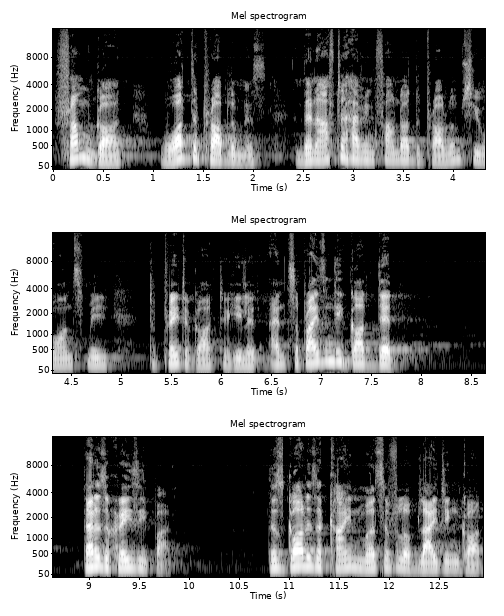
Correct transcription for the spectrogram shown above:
from God what the problem is. And then after having found out the problem, she wants me to pray to God to heal it. And surprisingly, God did. That is the crazy part. This God is a kind, merciful, obliging God.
